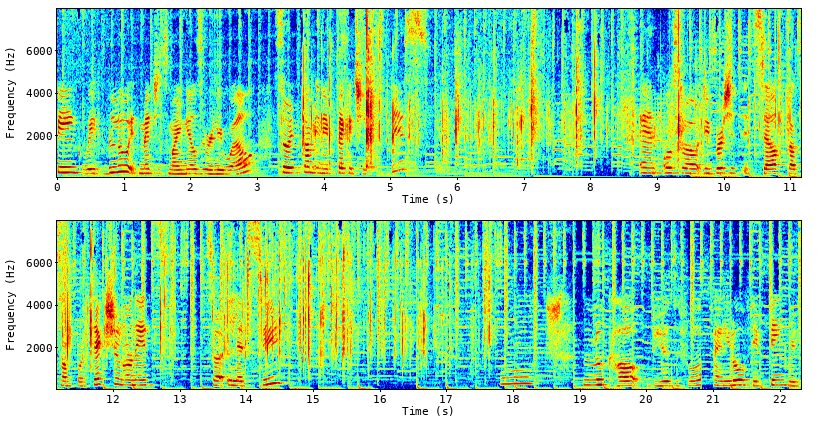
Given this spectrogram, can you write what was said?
pink with blue, it matches my nails really well. So it comes in a package like this. And also the brush itself got some protection on it. So let's see. Ooh, look how beautiful. I love the pink with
